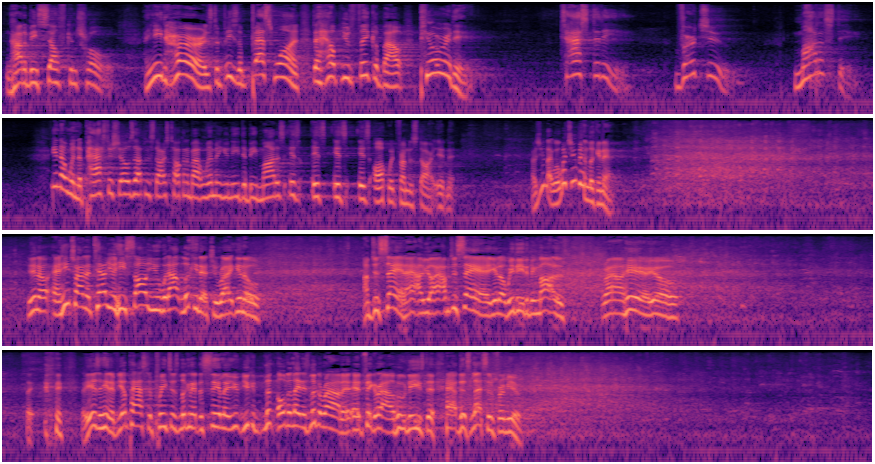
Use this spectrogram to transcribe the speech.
and how to be self controlled. And you need her to be the best one to help you think about purity, chastity, virtue, modesty. You know, when the pastor shows up and starts talking about women, you need to be modest, it's, it's, it's, it's awkward from the start, isn't it? Because you're like, well, what you been looking at? you know, and he trying to tell you he saw you without looking at you, right? You know, I'm just saying, I, am just saying, you know, we need to be modest around here, you know. Here's a hint: if your pastor preaches looking at the ceiling, you, you can look. Older ladies, look around and, and figure out who needs to have this lesson from you.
